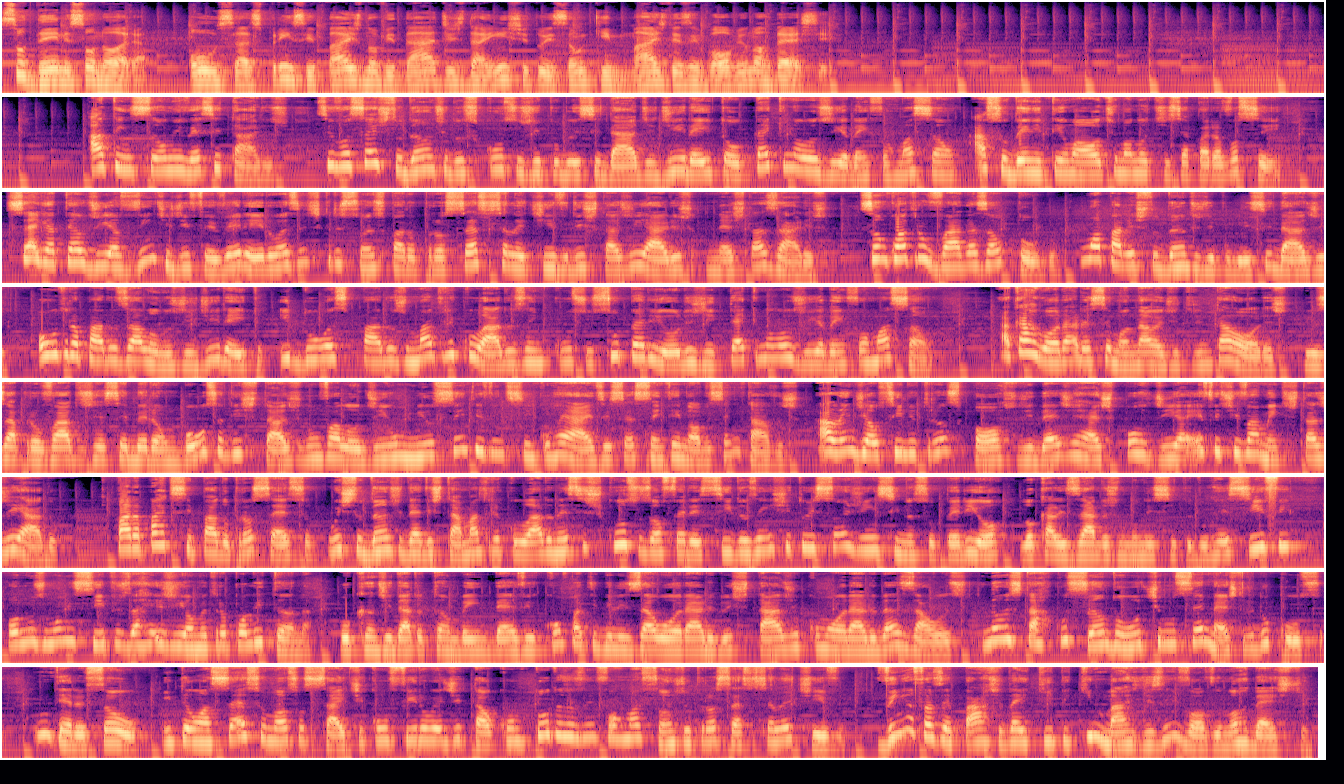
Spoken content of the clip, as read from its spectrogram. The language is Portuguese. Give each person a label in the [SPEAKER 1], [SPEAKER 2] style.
[SPEAKER 1] Sudene Sonora. Ouça as principais novidades da instituição que mais desenvolve o Nordeste.
[SPEAKER 2] Atenção universitários! Se você é estudante dos cursos de Publicidade, Direito ou Tecnologia da Informação, a Sudene tem uma ótima notícia para você. Segue até o dia 20 de fevereiro as inscrições para o processo seletivo de estagiários nestas áreas. São quatro vagas ao todo: uma para estudantes de publicidade, outra para os alunos de direito e duas para os matriculados em cursos superiores de tecnologia da informação. A carga horária semanal é de 30 horas e os aprovados receberão bolsa de estágio no valor de R$ 1.125,69, além de auxílio transporte de R$ 10 por dia efetivamente estagiado, para participar do processo, o estudante deve estar matriculado nesses cursos oferecidos em instituições de ensino superior localizadas no município do Recife ou nos municípios da região metropolitana. O candidato também deve compatibilizar o horário do estágio com o horário das aulas, não estar cursando o último semestre do curso. Interessou? Então acesse o nosso site e confira o edital com todas as informações do processo seletivo. Venha fazer parte da equipe que mais desenvolve o Nordeste.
